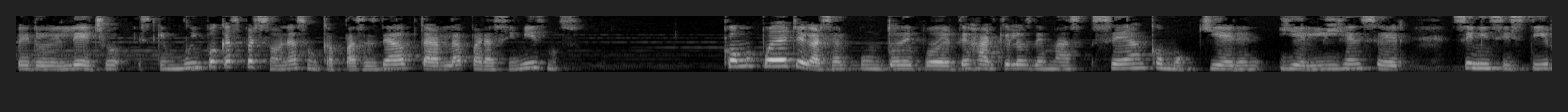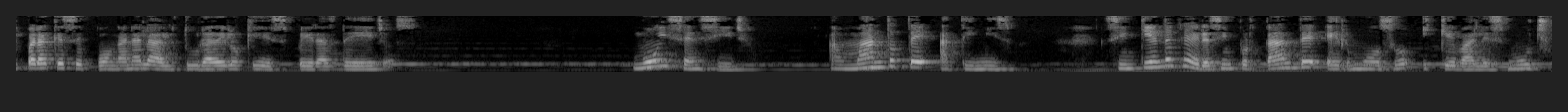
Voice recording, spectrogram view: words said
pero el hecho es que muy pocas personas son capaces de adoptarla para sí mismos. ¿Cómo puede llegarse al punto de poder dejar que los demás sean como quieren y eligen ser sin insistir para que se pongan a la altura de lo que esperas de ellos? Muy sencillo, amándote a ti mismo sintiendo que eres importante, hermoso y que vales mucho.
